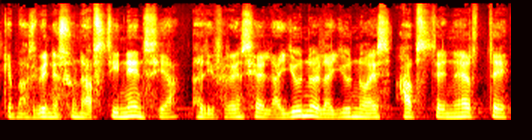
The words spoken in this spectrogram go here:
que más bien es una abstinencia, a diferencia del ayuno, el ayuno es abstenerte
